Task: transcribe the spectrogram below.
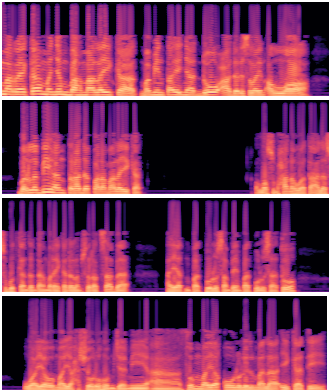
mereka menyembah malaikat, memintainya doa dari selain Allah, berlebihan terhadap para malaikat. Allah Subhanahu wa taala sebutkan tentang mereka dalam surat Saba ayat 40 sampai 41 wa yauma yahsyuruhum jami'a thumma yaqulu lil malaikati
